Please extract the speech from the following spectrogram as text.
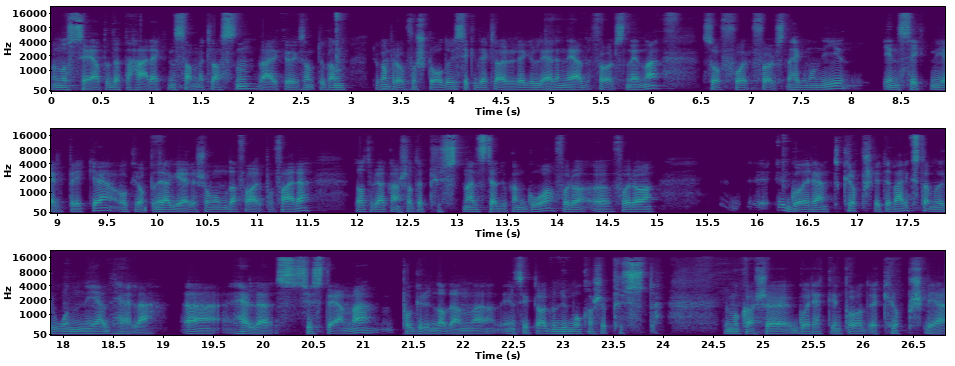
Men ser jeg at dette her er ikke den samme klassen. Ikke, ikke du, kan, du, kan, prøve å forstå det. Hvis ikke det klarer å regulere ned følelsene dine, så får følelsene hegemoni. Innsikten hjelper ikke, og kroppen reagerer som om det er fare på ferde. Da tror jeg kanskje at pusten er et sted du kan gå for å, for å gå rent kroppslig til verks med å roe ned hele, hele systemet pga. den innsikten. Men du må kanskje puste. Du må kanskje gå rett inn på det kroppslige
